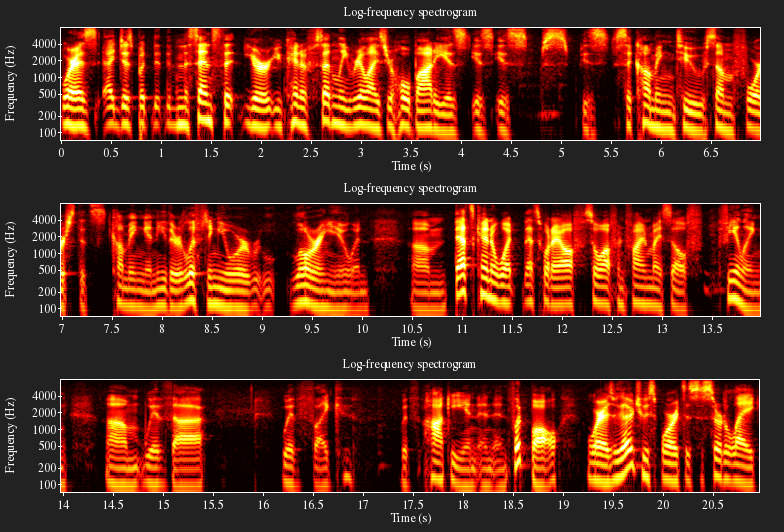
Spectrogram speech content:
whereas I just, but in the sense that you're, you kind of suddenly realize your whole body is is is is succumbing to some force that's coming and either lifting you or lowering you, and um, that's kind of what that's what I off, so often find myself feeling um, with uh, with like with hockey and, and, and football. Whereas with the other two sports, it's just sort of like,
